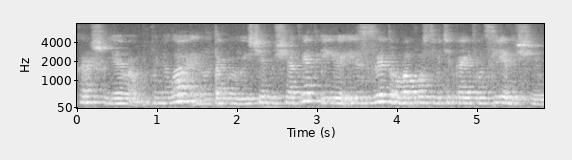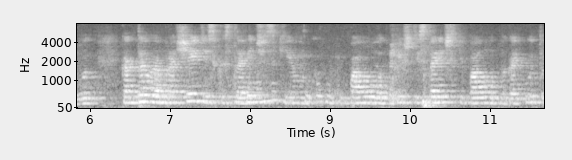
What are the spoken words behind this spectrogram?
Хорошо, я поняла, вот такой исчерпывающий ответ, и из этого вопроса вытекает вот следующий. Вот когда вы обращаетесь к историческим полотнам, пишете исторические полотна, какую-то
